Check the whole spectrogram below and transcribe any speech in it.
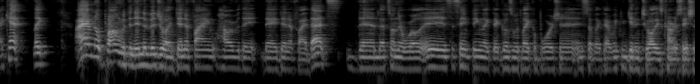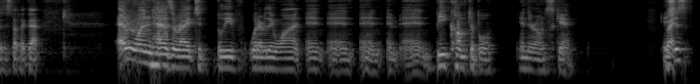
I can't, like, I have no problem with an individual identifying however they, they identify. That's them, that's on their world. It's the same thing, like, that goes with, like, abortion and stuff like that. We can get into all these conversations and stuff like that. Everyone has the right to believe whatever they want and, and, and, and, and be comfortable in their own skin. It's Right. just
